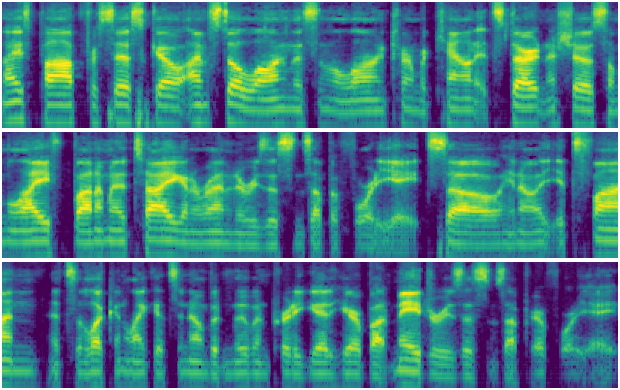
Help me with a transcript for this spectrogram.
Nice pop for Cisco. I'm still long this in the long term account. It's starting to show some life, but I'm going to tell you, you're going to run into resistance up at 48. So, you know, it's fun. It's looking like it's, you know, been moving pretty good here, but major resistance up here at 48.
